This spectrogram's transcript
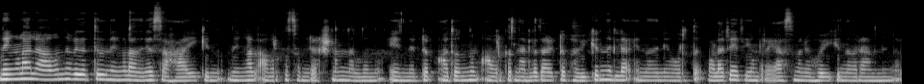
നിങ്ങളാലാവുന്ന വിധത്തിൽ നിങ്ങൾ അതിനെ സഹായിക്കുന്നു. നിങ്ങൾ അവർക്ക് സംരക്ഷണം നൽകുന്നു. എന്നിട്ടും അതൊന്നും അവർക്ക് നല്ലതായിട്ട് ഭവിക്കുന്നില്ല എന്നതിനെ ഓർത്ത് വളരെയധികം പ്രയാസം അനുഭവിക്കുന്നവരാണ് നിങ്ങൾ.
